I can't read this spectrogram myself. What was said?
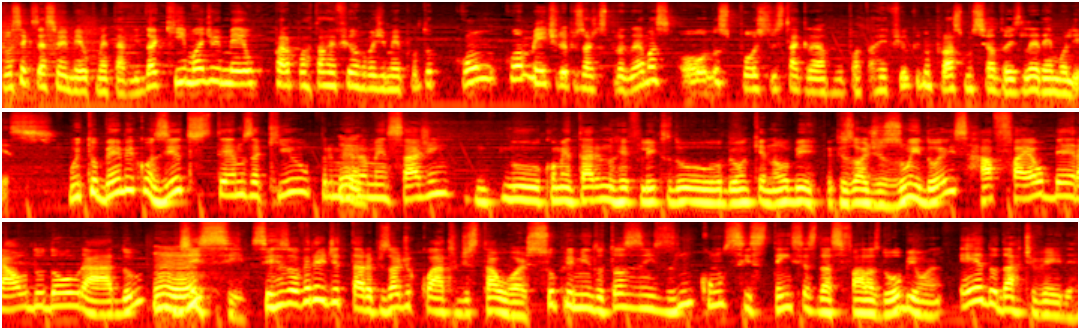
Se você quiser seu e-mail comentário lido aqui, mande um e-mail para portalrefil.gmail.com, comente no episódio dos programas ou nos posts do Instagram do Portal Refil, que no próximo CO2 leremos-lhes. Muito bem, Beconzitos. Temos aqui a primeira Hum. mensagem no comentário no Reflex do Obi-Wan Kenobi, episódios 1 e 2. Rafael Beraldo Dourado Uhum. disse: Se resolver editar o episódio 4 de Star Wars, suprimindo todas as inconsistências das falas do Obi-Wan e do Darth Vader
